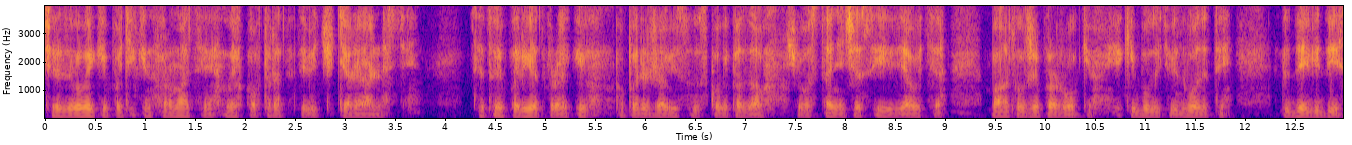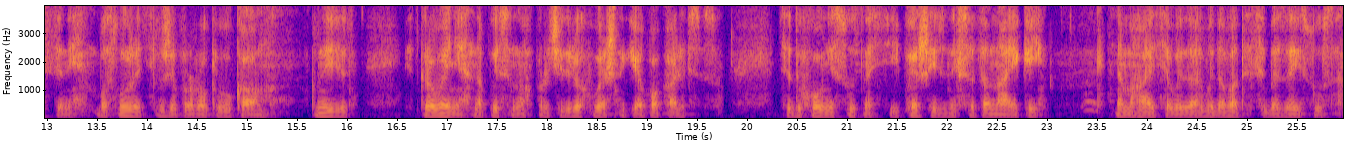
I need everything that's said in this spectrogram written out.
Через великий потік інформації легко втратити відчуття реальності. Це той період, про який попереджав Ісус, коли казав, що в останні часи з'явиться багато лжепророків, які будуть відводити людей від істини, бо служать лжепророки лукавому. В книзі Відкровення написано про чотирьох вершників апокаліпсису. Це духовні сутності, і перший з них сатана, який намагається видавати себе за Ісуса.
